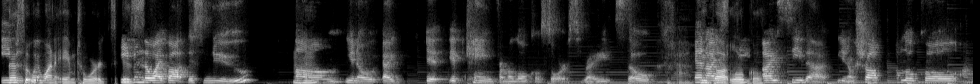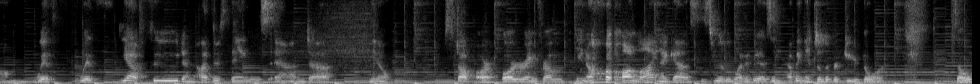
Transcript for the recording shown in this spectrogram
even That's what we want to aim towards. Is, even though I bought this new, Mhm. um, you know, I it it came from a local source, right? So, Yeah. and You I see, local. I see that you know shop local um, with with yeah food and other things, and uh, you know stop or- ordering from you know online. I guess is really what it is, and having it delivered to your door. So,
